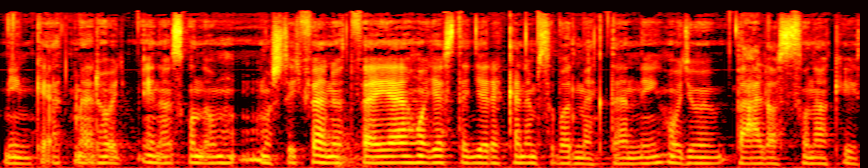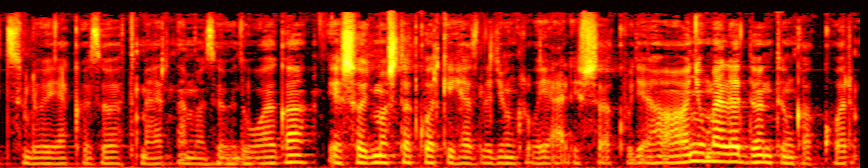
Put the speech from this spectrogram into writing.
minket, mert hogy én azt gondolom most egy felnőtt fejjel, hogy ezt egy gyerekkel nem szabad megtenni, hogy ő válasszon a két szülője között, mert nem az ő dolga, és hogy most akkor kihez legyünk lojálisak. Ugye, ha anyu mellett döntünk, akkor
